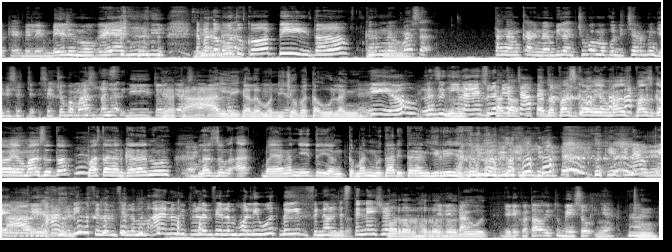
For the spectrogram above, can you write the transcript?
kayak belem-belem mau kayak gini. Siapa tahu butuh kopi toh. Karena masa tangan kalian bilang coba mau dicermin jadi saya, saya coba masuk juga di toilet Ya yang kali kalau mau dicoba tak ulangi. Iyo, langsung hilang ya sudah atau, capek. atau pas kau yang masuk pas kau yang masuk tuh pas tangan kananmu langsung ah, bayangannya itu yang temanmu tadi tangan kirinya. Kayak kenapa? Kayak kayak anu di film-film anu film-film Hollywood begitu Final Destination. horor horor Jadi, tak- Hollywood. jadi kau tahu itu besoknya Hmm.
